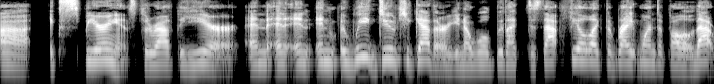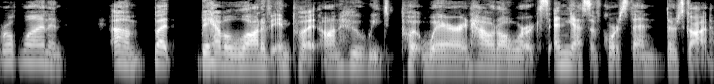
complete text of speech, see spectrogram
uh, experience throughout the year. And, and, and, and we do together, you know, we'll be like, does that feel like the right one to follow that one? And, um, but they have a lot of input on who we put where and how it all works. And yes, of course, then there's God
